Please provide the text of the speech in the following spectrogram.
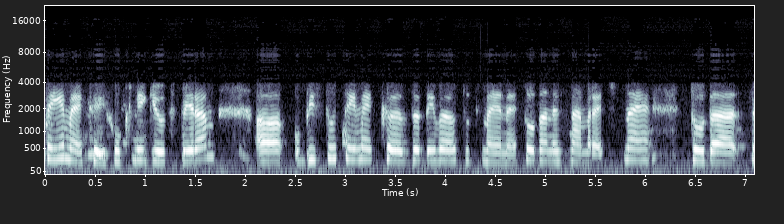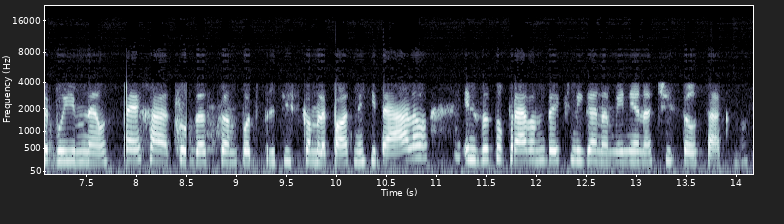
teme, ki jih v knjigi odpiram, uh, v bistvu teme, ki zadevajo tudi mene. To, da ne znam reči ne, to, da se bojim neuspeha, to, da sem pod pritiskom lepotnih idealov in zato pravim, da je knjiga namenjena čisto vsakmu.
